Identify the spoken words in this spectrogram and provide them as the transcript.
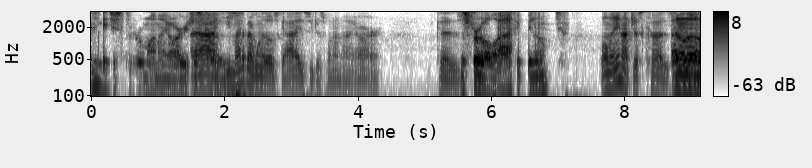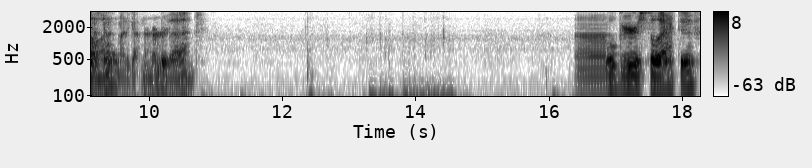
I think they just threw him on IR just Uh, because. he might have been one of those guys who just went on IR. Because just for a laugh, you know. well, maybe not just cause. I don't know. I don't might have gotten remember hurt that. and- Um, Will Grier is still active.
